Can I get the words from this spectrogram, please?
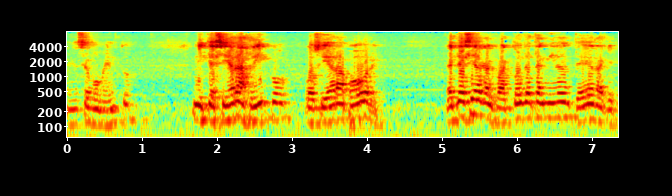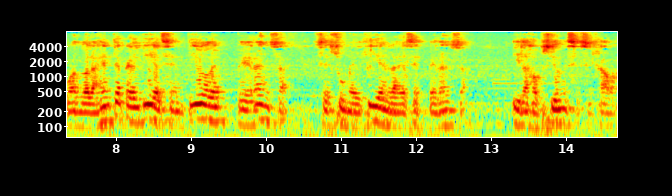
en ese momento, ni que si era rico o si era pobre. Él decía que el factor determinante era que cuando la gente perdía el sentido de esperanza, se sumergía en la desesperanza y las opciones se cejaban.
